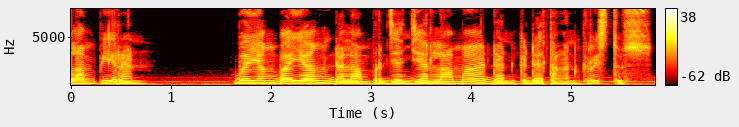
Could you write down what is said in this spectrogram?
Lampiran Bayang-bayang dalam perjanjian lama dan kedatangan Kristus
